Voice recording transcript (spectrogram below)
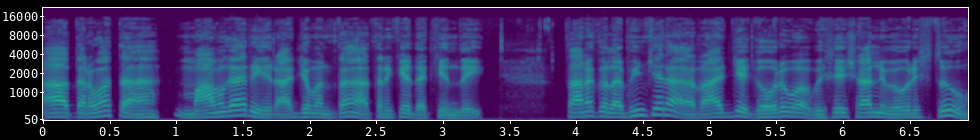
ఆ తర్వాత మామగారి రాజ్యమంతా అతనికే దక్కింది. తనకు లభించిన రాజ్య గౌరవ విశేషాల్ని వివరిస్తూ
